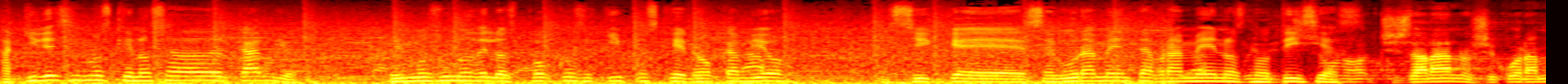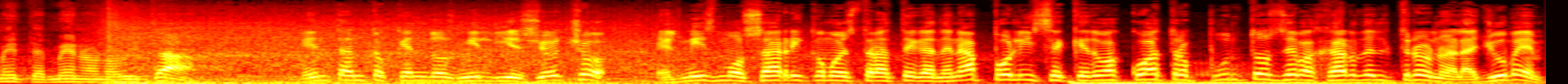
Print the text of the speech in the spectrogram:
Aquí decimos que no se ha dado el cambio. Fuimos uno de los pocos equipos que no cambió. Así que seguramente habrá menos noticias. Ci saranno sicuramente menos novità. En tanto que en 2018, el mismo Sarri como estratega de Napoli se quedó a cuatro puntos de bajar del trono a la Juve,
